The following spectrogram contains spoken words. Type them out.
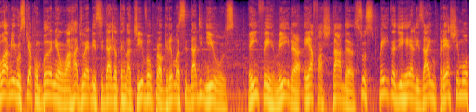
Olá, amigos que acompanham a Rádio Web Cidade Alternativa, o programa Cidade News. Enfermeira é afastada suspeita de realizar empréstimo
